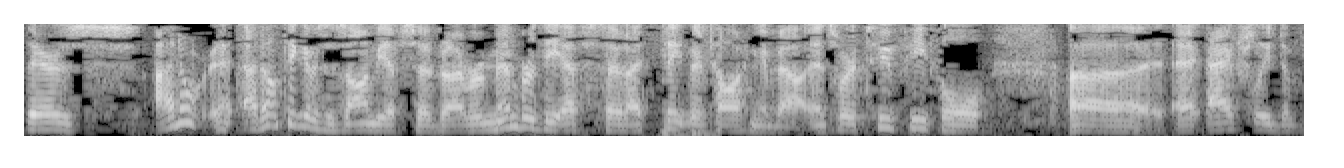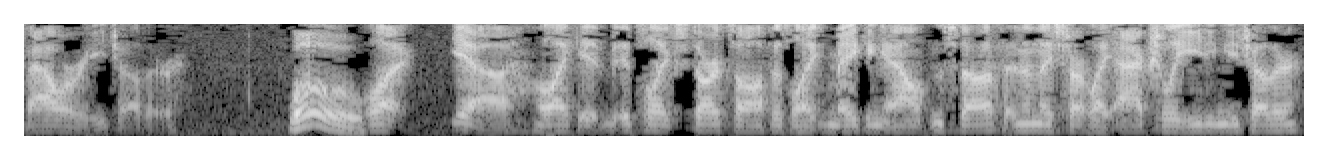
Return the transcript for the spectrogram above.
There's, I don't, I don't think it was a zombie episode, but I remember the episode. I think they're talking about, and it's where two people uh, a- actually devour each other. Whoa! Like, yeah, like it, it's like starts off as like making out and stuff, and then they start like actually eating each other.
